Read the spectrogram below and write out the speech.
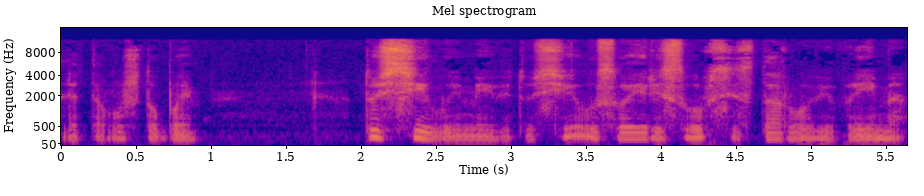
для того, чтобы то есть силу имею в виду, силу, свои ресурсы, здоровье, время.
